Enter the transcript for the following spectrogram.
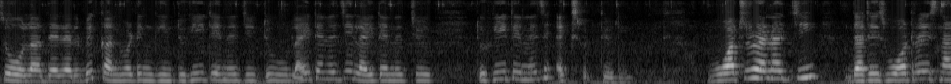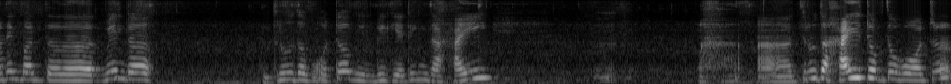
solar. They will be converting into heat energy to light energy. Light energy to heat energy expectively water energy that is water is nothing but the wind uh, through the water will be getting the high uh, through the height of the water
